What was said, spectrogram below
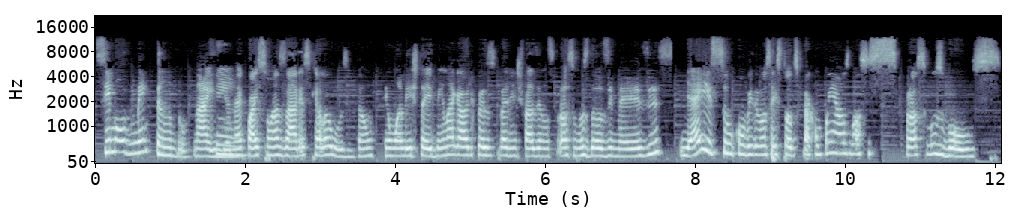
se movimentando na ilha, Sim. né? Quais são as áreas que ela usa. Então, tem uma lista aí bem legal de coisas para a gente fazer nos próximos 12 meses. E é isso. Convido vocês todos para acompanhar os nossos próximos voos.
